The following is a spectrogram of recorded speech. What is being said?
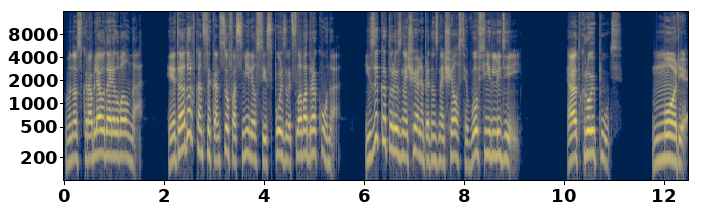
В нос корабля ударила волна. И Теодор в конце концов осмелился использовать слова дракона, язык, который изначально предназначался вовсе не для людей. «Открой путь! Море!»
